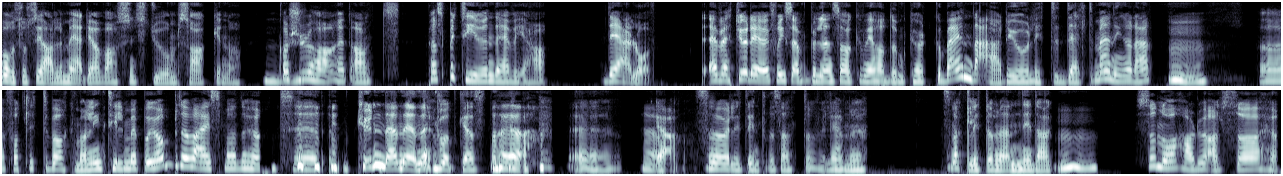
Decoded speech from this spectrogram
våre sosiale medier. Hva syns du om saken, og kanskje du har et annet perspektiv enn det vi har. Det er lov. Jeg vet jo det, for eksempel den saken vi hadde om Kurt Cobain, da er det jo litt delte meninger der. Mm. Jeg har fått litt tilbakemelding til og med på jobb. Det var ei som hadde hørt eh, kun den ene podkasten. Ja. Eh, Ja. ja, så litt interessant, og vil gjerne snakke litt om den i dag. Mm. Så nå har du altså hørt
